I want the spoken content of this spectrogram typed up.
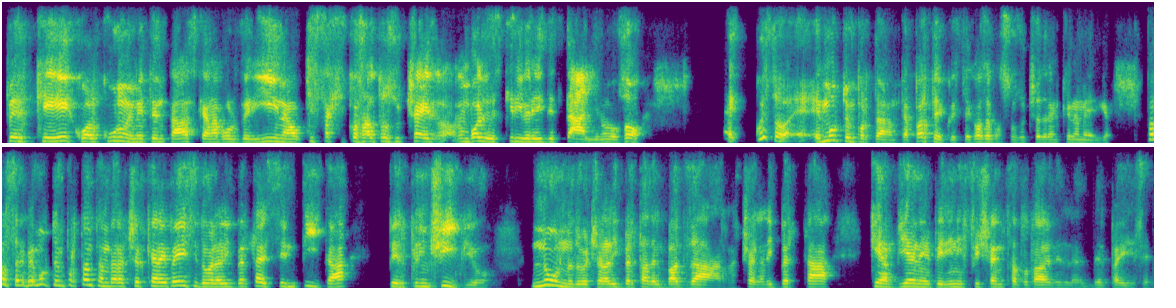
perché qualcuno mi mette in tasca una polverina o chissà che cos'altro succede, non voglio descrivere i dettagli, non lo so. E questo è, molto importante, a parte che queste cose possono succedere anche in America, però sarebbe molto importante andare a cercare paesi dove la libertà è sentita per principio, non dove c'è la libertà del bazar, cioè la libertà che avviene per inefficienza totale del, del paese.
